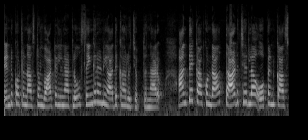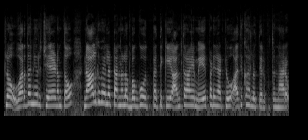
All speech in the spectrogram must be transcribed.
రెండు కోట్ల నష్టం వాటిల్లినట్లు సింగరేణి అధికారులు చెబుతున్నారు. అంతేకాకుండా తాడిచెర్ల ఓపెన్ కాస్ట్లో వరద నీరు చేరడంతో నాలుగు వేల టన్నుల బొగ్గు ఉత్పత్తికి అంతరాయం ఏర్పడినట్లు అధికారులు తెలుపుతున్నారు.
